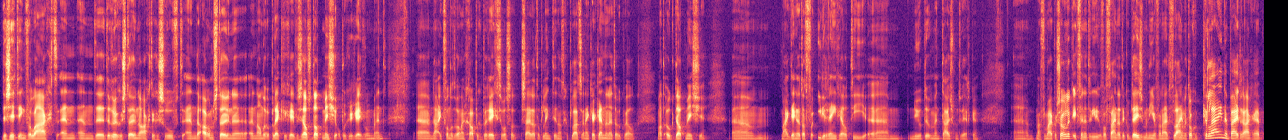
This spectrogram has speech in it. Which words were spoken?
de zitting verlaagd en, en de, de ruggensteunen achtergeschroefd en de armsteunen een andere plek gegeven. Zelfs dat mis je op een gegeven moment. Uh, nou, ik vond het wel een grappig bericht, zoals zij dat op LinkedIn had geplaatst. En ik herkende het ook wel, want ook dat mis je. Um, maar ik denk dat dat voor iedereen geldt die um, nu op dit moment thuis moet werken. maar voor mij persoonlijk, ik vind het in ieder geval fijn dat ik op deze manier vanuit Vlijmen toch een kleine bijdrage heb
